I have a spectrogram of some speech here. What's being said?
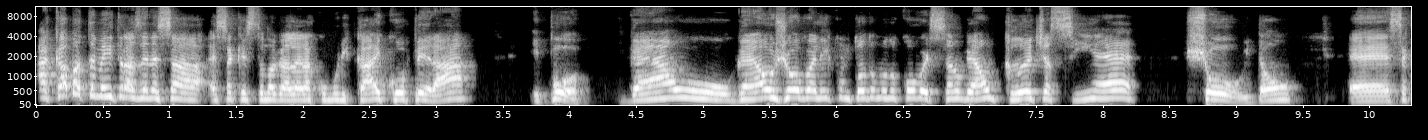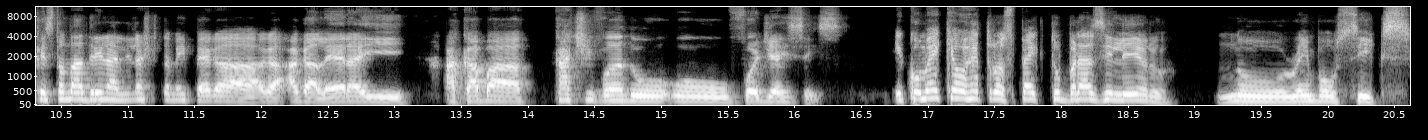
acaba também trazendo essa, essa questão da galera comunicar e cooperar. E, pô, ganhar o, ganhar o jogo ali com todo mundo conversando, ganhar um clutch assim é show. Então, é, essa questão da adrenalina acho que também pega a, a galera e acaba cativando o, o fã de R6. E como é que é o retrospecto brasileiro no Rainbow Six?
